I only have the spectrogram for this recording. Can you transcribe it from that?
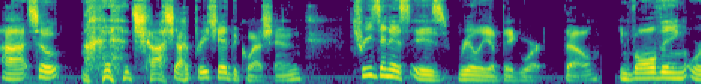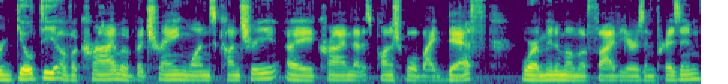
Uh, so, Josh, I appreciate the question. Treasonous is really a big word, though. Involving or guilty of a crime of betraying one's country, a crime that is punishable by death or a minimum of five years in prison.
